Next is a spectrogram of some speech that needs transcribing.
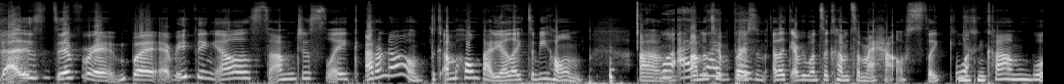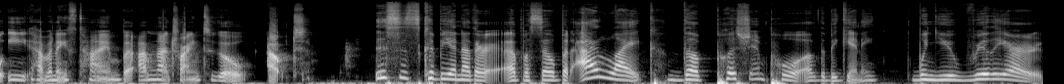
that is different but everything else i'm just like i don't know like i'm a homebody i like to be home um, Well, i'm the type like of the- person i like everyone to come to my house like you can come we'll eat have a nice time but i'm not trying to go out This is could be another episode, but I like the push and pull of the beginning when you really are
